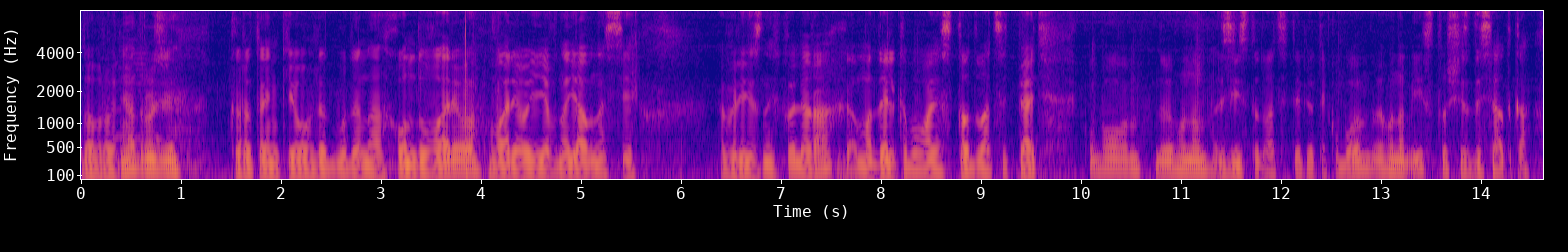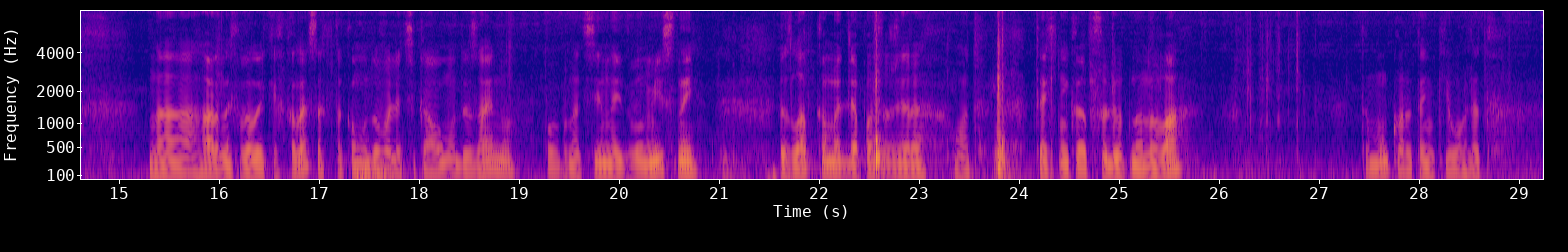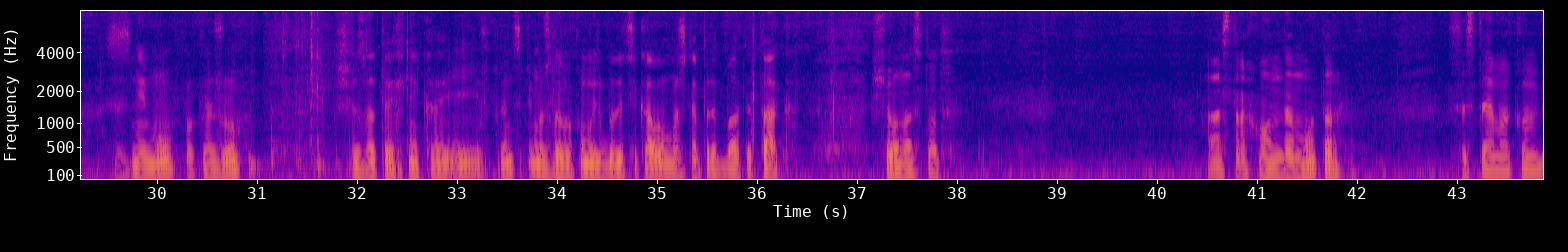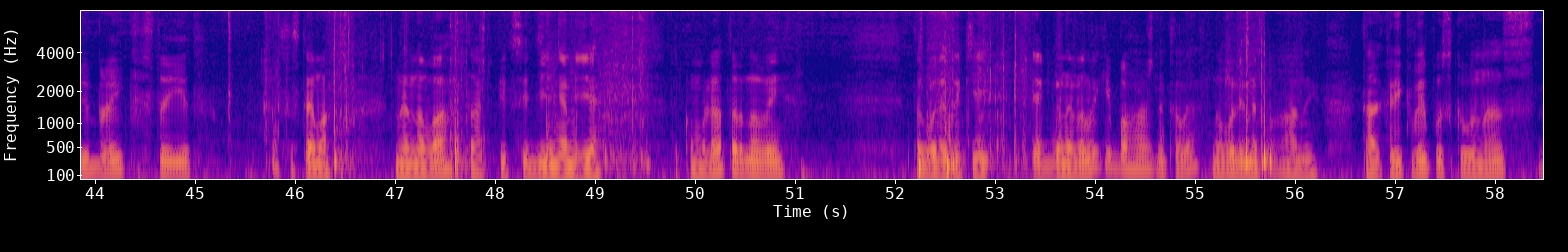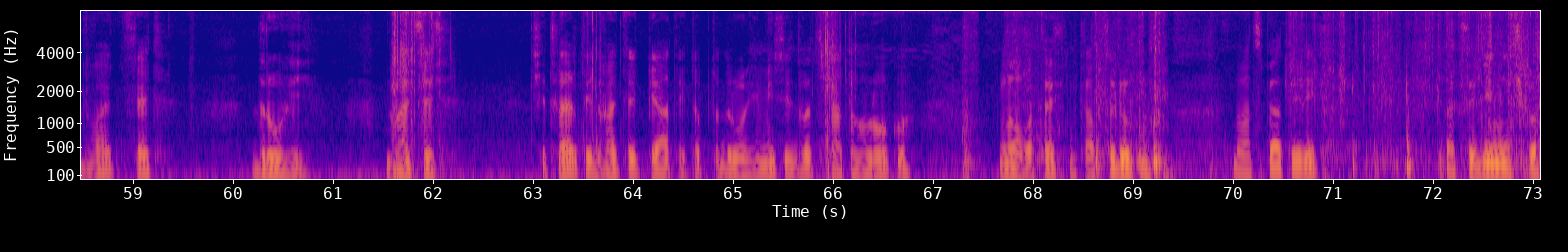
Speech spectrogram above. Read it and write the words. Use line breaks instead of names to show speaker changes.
Доброго дня, друзі. Коротенький огляд буде на Honda Vario. Vario є в наявності в різних кольорах. Моделька буває 125 кубовим двигуном, зі 125 кубовим двигуном і 160 ка на гарних великих колесах в такому доволі цікавому дизайну. Повноцінний двомісний з лапками для пасажира. От. Техніка абсолютно нова. Тому коротенький огляд зніму, покажу, що за техніка і, в принципі, можливо, комусь буде цікаво, можете придбати. Так, що у нас тут? Astra Honda Motor. Система Brake стоїть. Система не нова. Так, під сидінням є акумулятор новий. Доволі такий, якби невеликий багажник, але доволі непоганий. Так, рік випуску у нас 22. 24, 25, тобто другий місяць 25-го року. Нова техніка, абсолютно 25 рік. Так, сидіннячко.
